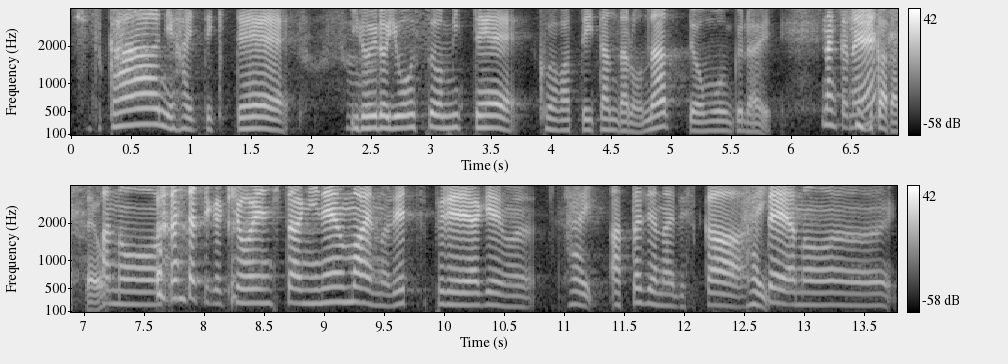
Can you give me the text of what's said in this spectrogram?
静かに入ってきていろいろ様子を見て加わっていたんだろうなって思うぐらいなんかね静かだったよ。あのー、私たちが共演した2年前のレッツプレイヤーゲーム、はい、あったじゃないですか。はい、であのー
